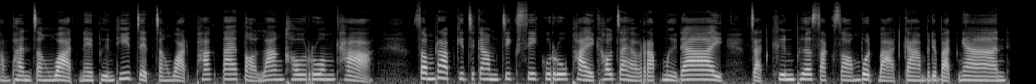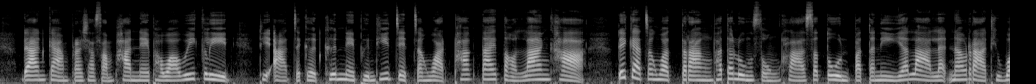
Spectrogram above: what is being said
สัมพันธ์จังหวัดในพื้นที่ 7 จังหวัดภาคใต้ต่อล่างเข้าร่วมค่ะสำหรับกิจกรรมจิกซิกรู้ภัยเข้าใจรับมือได้ จัดขึ้นเพื่อซักซ้อมบทบาทการปฏิบัติงาน ด้านการประชาสัมพันธ์ในภาวะวิกฤต ที่อาจจะเกิดขึ้นในพื้นที่ 7 จังหวัดภาคใต้ตอนล่างค่ะ ได้แก่จังหวัดตรังพัทลุงสงขลาสตูล ปัตตานียะลาและนราธิว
